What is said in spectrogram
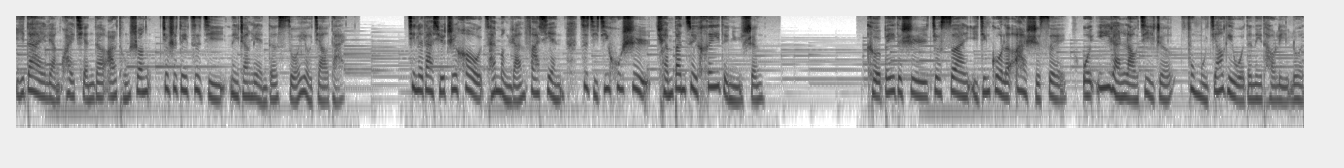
一袋两块钱的儿童霜就是对自己那张脸的所有交代。进了大学之后，才猛然发现自己几乎是全班最黑的女生。可悲的是，就算已经过了二十岁，我依然牢记着父母教给我的那套理论，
